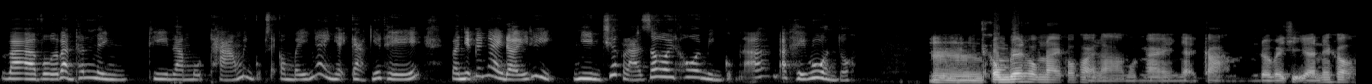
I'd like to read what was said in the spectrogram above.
Và với bản thân mình thì là một tháng mình cũng sẽ có mấy ngày nhạy cảm như thế. Và những cái ngày đấy thì nhìn chiếc lá rơi thôi mình cũng đã đã thấy buồn rồi. Ừ, không biết hôm nay có phải là một ngày nhạy cảm đối với chị Yến hay không?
